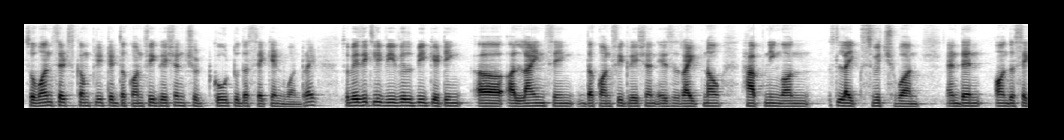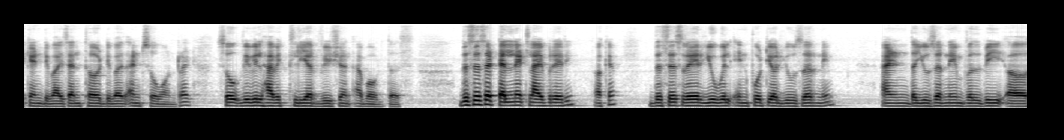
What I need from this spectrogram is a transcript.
So once it's completed the configuration should go to the second one right? So basically we will be getting uh, a line saying the configuration is right now happening on like switch 1 and then on the second device and third device and so on right? So we will have a clear vision about this. This is a telnet library okay? This is where you will input your username and the username will be uh,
